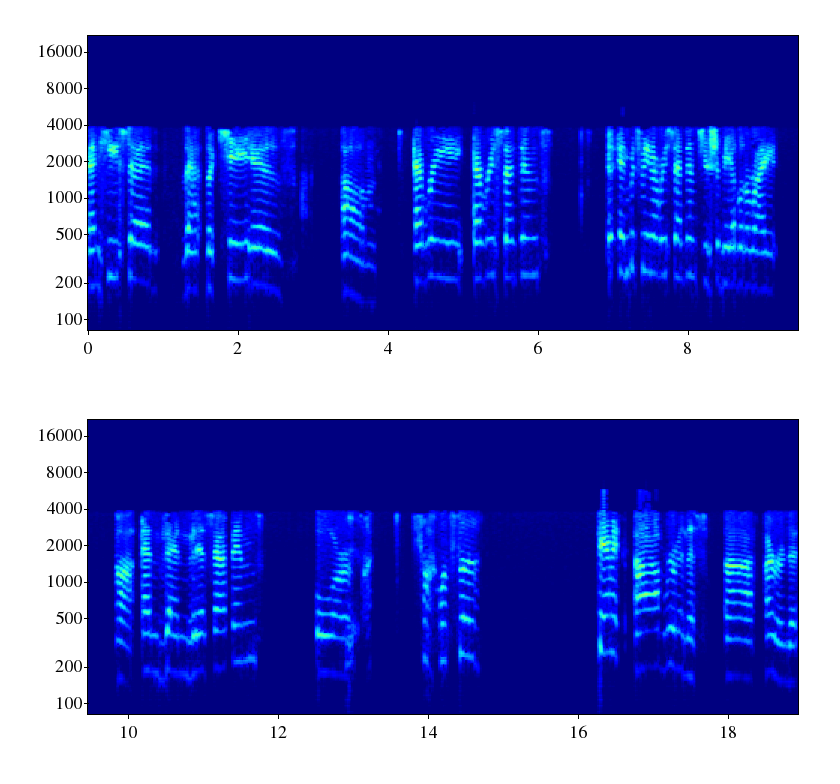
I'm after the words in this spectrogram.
and he said that the key is um, every every sentence, in between every sentence, you should be able to write, uh, and then this happens, or fuck, what's the? Damn it! Uh, I'm ruining this. Uh, I ruined it.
